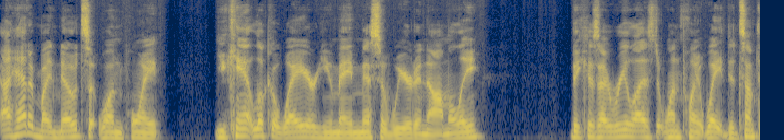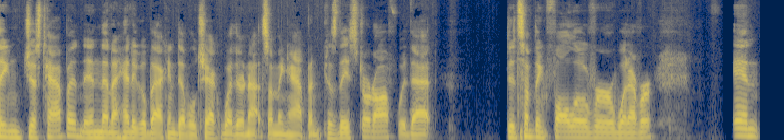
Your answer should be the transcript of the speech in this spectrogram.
I had in my notes at one point, you can't look away or you may miss a weird anomaly. Because I realized at one point, wait, did something just happen? And then I had to go back and double check whether or not something happened because they start off with that. Did something fall over or whatever? And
